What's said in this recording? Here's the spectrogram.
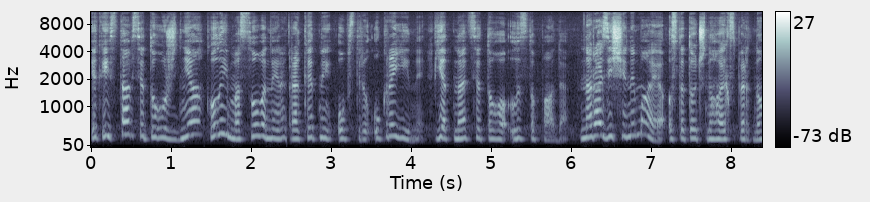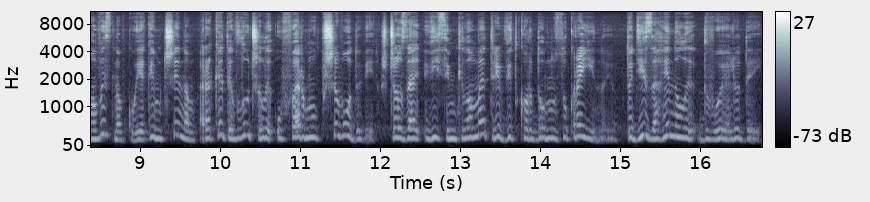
який стався того ж дня коли й масований ракетний обстріл України 15 листопада. Наразі ще немає остаточного експертного висновку, яким чином ракети влучили у ферму Пшеводові, що за 8 кілометрів від кордону з Україною. Тоді загинули двоє людей.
